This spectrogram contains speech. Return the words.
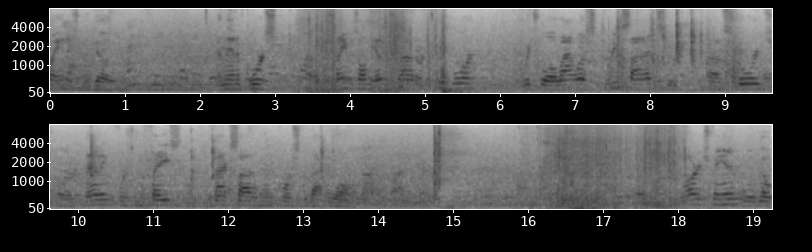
plan as we go. And then of course, uh, the same as on the other side, our tool board, which will allow us three sides of storage or mounting for some face, the back side, and then of course the back wall. Large fan will go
